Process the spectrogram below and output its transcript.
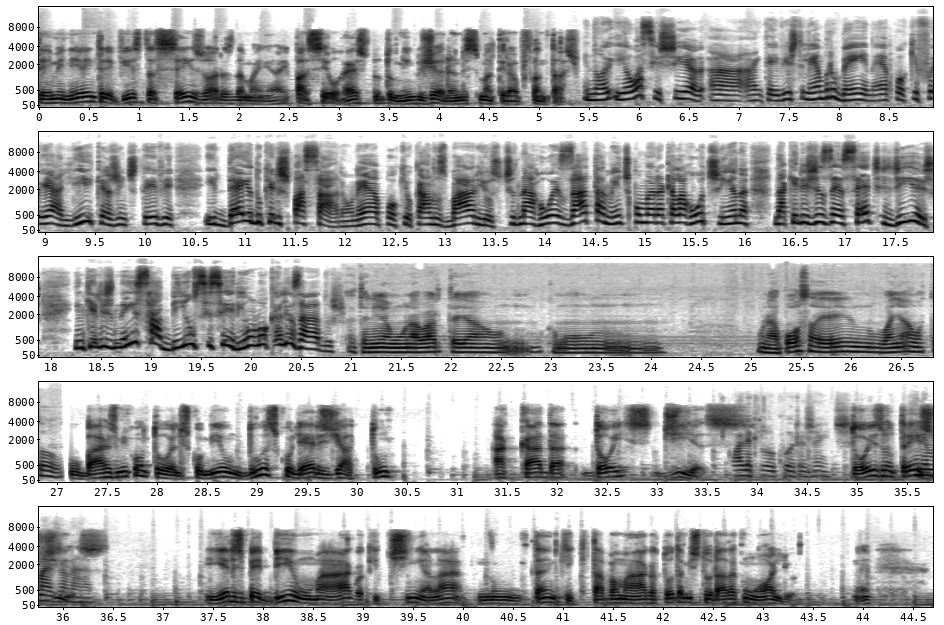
Terminei a entrevista às 6 horas da manhã e passei o resto do domingo gerando esse material fantástico. E eu assisti a, a, entrevista e lembro bem, né? Porque foi ali que a gente teve ideia do que eles passaram, né? Porque o Carlos Barrios te narrou exatamente como era aquela rotina naqueles 17 dias em que eles nem sabiam se seriam localizados. Teníamos uma parte um, como um uma poça e aí nos banhamos todos. O Barros me contou, eles comiam duas colheres de atum a cada dois dias. Olha que loucura, gente. Dois ou três dias. E eles bebiam uma água que tinha lá num tanque que estava uma água toda misturada com óleo. Né?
